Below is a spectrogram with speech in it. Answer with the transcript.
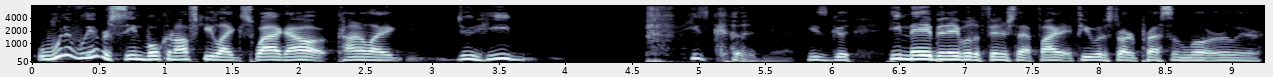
when have we ever seen Volkanovski like swag out? Kind of like, dude, he he's good, man. He's good. He may have been able to finish that fight if he would have started pressing a little earlier.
